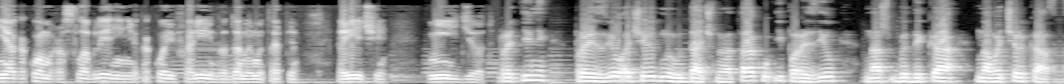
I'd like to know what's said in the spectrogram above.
ни о каком расслаблении, ни о какой эйфории на данном этапе речи не идет. Противник произвел очередную удачную атаку и поразил наш БДК Новочеркасск.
